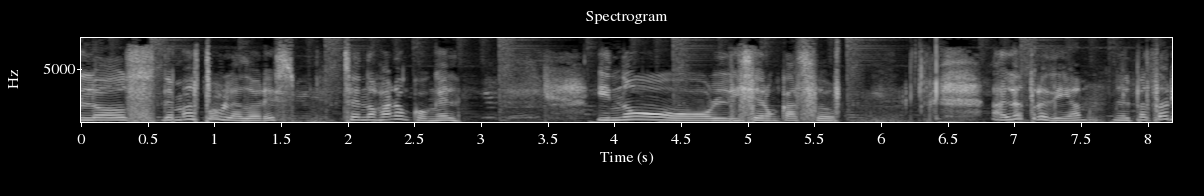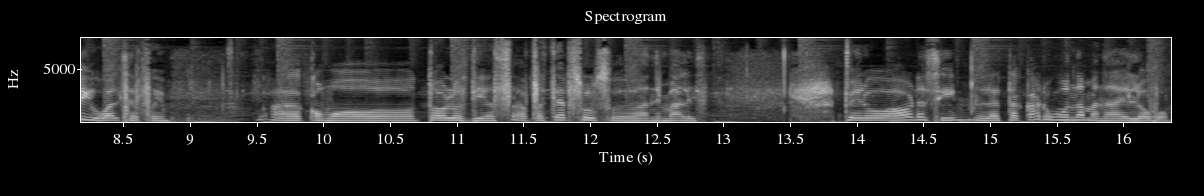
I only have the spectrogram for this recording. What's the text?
los demás pobladores se enojaron con él y no le hicieron caso. Al otro día, el pastor igual se fue, como todos los días, a pasear sus animales. Pero ahora sí, le atacaron una manada de lobo,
